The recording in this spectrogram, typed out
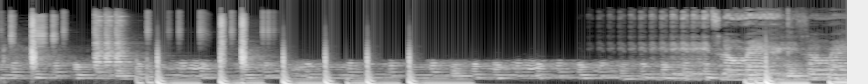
It's no rag, it's no rag.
